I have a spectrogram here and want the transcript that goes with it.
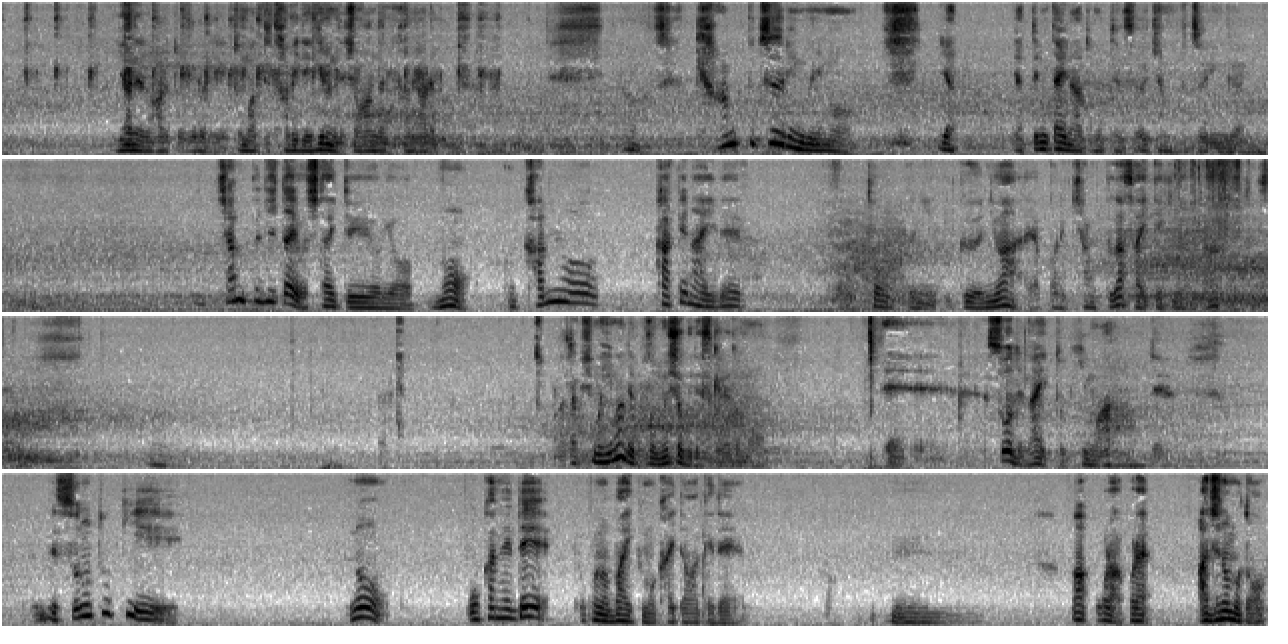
屋根のあるところに泊まって旅できるんでしょあんだけ金あればキャンプツーリングにもややってみたいなと思ってるんですよキャンプツーリング。キャンプ自体をしたいというよりはもう金をかけないで遠くに行くにはやっぱりキャンプが最適なのかなと思ってますよ、うん、私も今でこそ無職ですけれども、そうでない時もあってでその時のお金でこのバイクも買えたわけでうん。あほらこれ味の素？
